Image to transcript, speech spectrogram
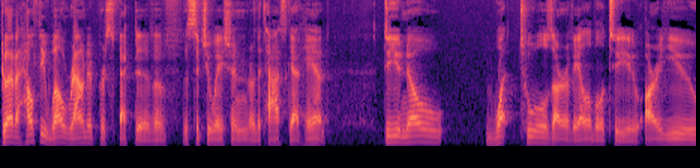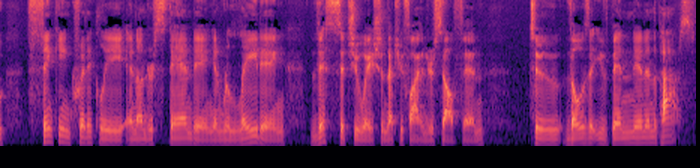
Do I have a healthy, well rounded perspective of the situation or the task at hand? Do you know what tools are available to you? Are you thinking critically and understanding and relating this situation that you find yourself in to those that you've been in in the past?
